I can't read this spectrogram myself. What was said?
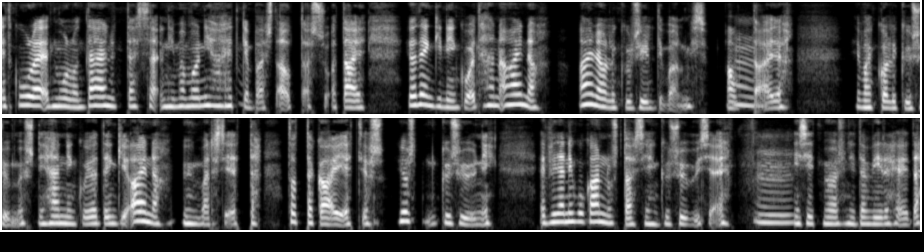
että kuule, että mulla on tämä nyt tässä, niin mä voin ihan hetken päästä auttaa sua. Tai jotenkin, niin kuin, että hän aina, aina oli kyllä silti valmis auttaa. Mm. Ja ja vaikka oli kysymys, niin hän niin kuin jotenkin aina ymmärsi, että totta kai, että jos, jos kysyy, niin että pitää niin kuin kannustaa siihen kysymiseen. Mm. Ja sitten myös niitä virheitä.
